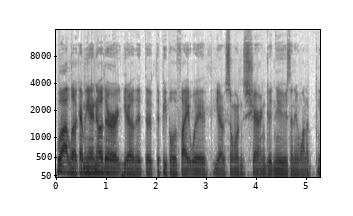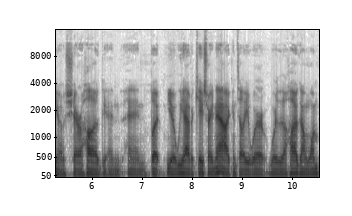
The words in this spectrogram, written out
Well, look, I mean, I know there are, you know, the, the, the people who fight with, you know, someone's sharing good news and they want to, you know, share a hug and, and, but, you know, we have a case right now, I can tell you where, where the hug on one,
